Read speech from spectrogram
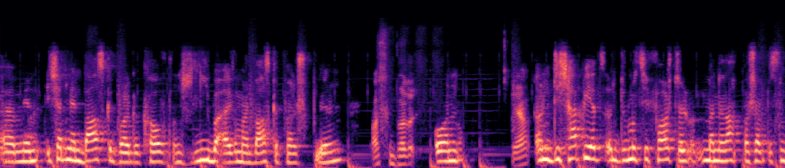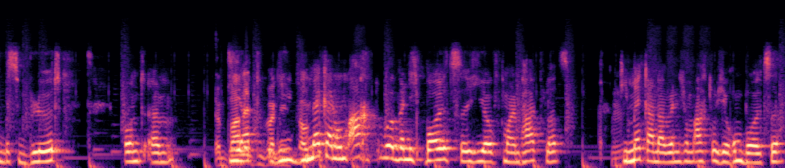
äh, mir, ich hab mir einen Basketball gekauft und ich liebe allgemein Basketball spielen. Basketball. Und, Ja. und ich habe jetzt, und du musst dir vorstellen, meine Nachbarschaft ist ein bisschen blöd. Und ähm, äh, die, hat, die, die meckern um 8 Uhr, wenn ich bolze hier auf meinem Parkplatz. Hm. Die meckern da, wenn ich um 8 Uhr hier rumbolze.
